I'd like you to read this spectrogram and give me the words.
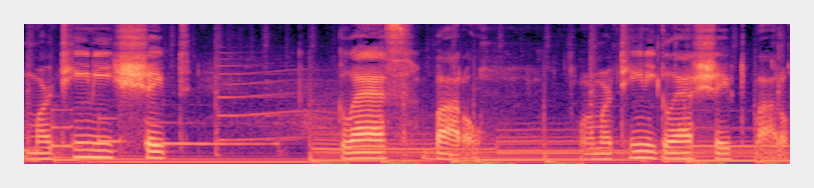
martini shaped glass bottle or martini glass shaped bottle.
